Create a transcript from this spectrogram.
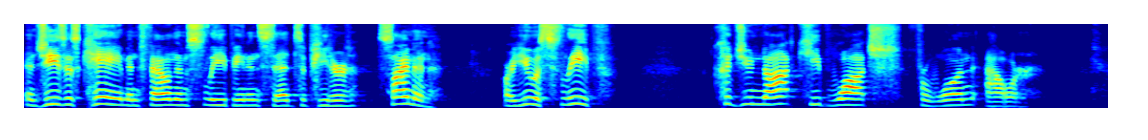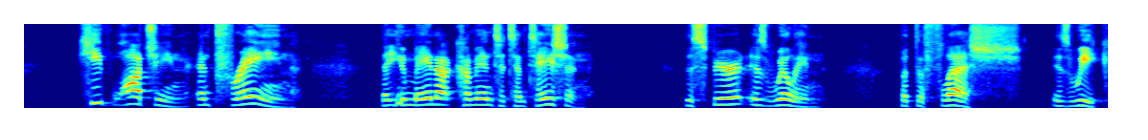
And Jesus came and found them sleeping and said to Peter, Simon, are you asleep? Could you not keep watch for one hour? Keep watching and praying that you may not come into temptation. The spirit is willing, but the flesh is weak.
